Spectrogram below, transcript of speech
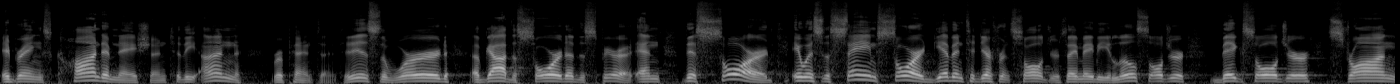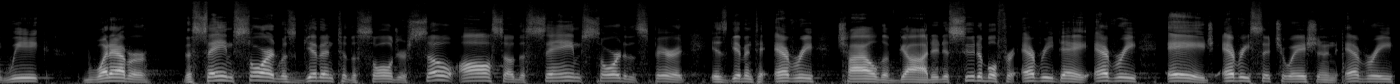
it brings condemnation to the unrepentant. It is the Word of God, the sword of the Spirit. And this sword, it was the same sword given to different soldiers. They may be little soldier, big soldier, strong, weak, whatever the same sword was given to the soldier, so also the same sword of the Spirit is given to every child of God. It is suitable for every day, every age, every situation, and every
